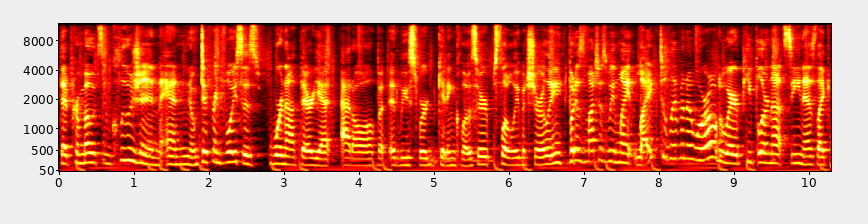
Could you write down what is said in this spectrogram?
that promotes inclusion and you know different voices. We're not there yet at all, but at least we're getting closer slowly but surely. But as much as we might like to live in a world where people are not seen as like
